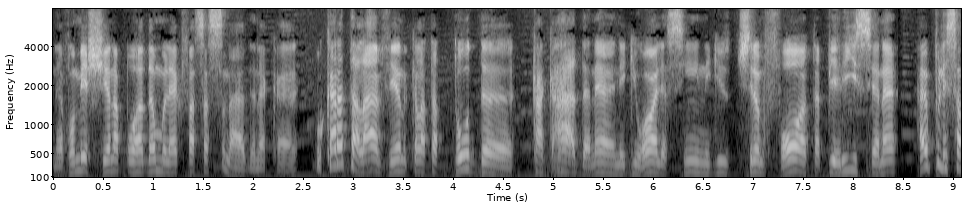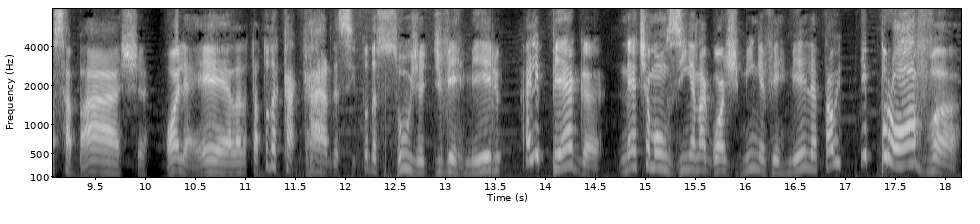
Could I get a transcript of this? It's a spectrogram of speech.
né? Vão mexer na porra da mulher que foi assassinada, né, cara? O cara tá lá vendo que ela tá toda cagada, né? Neguinho olha assim, neguinho tirando foto, a perícia, né? Aí o policial se abaixa, olha ela, ela tá toda cagada, assim, toda suja de vermelho. Aí ele pega, mete a mãozinha na gosminha vermelha e tal e, e prova.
